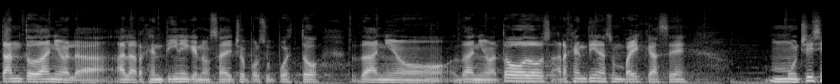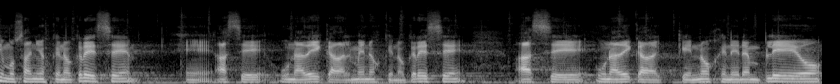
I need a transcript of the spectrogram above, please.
tanto daño a la, a la, Argentina y que nos ha hecho, por supuesto, daño, daño a todos. Argentina es un país que hace muchísimos años que no crece, eh, hace una década al menos que no crece, hace una década que no genera empleo,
